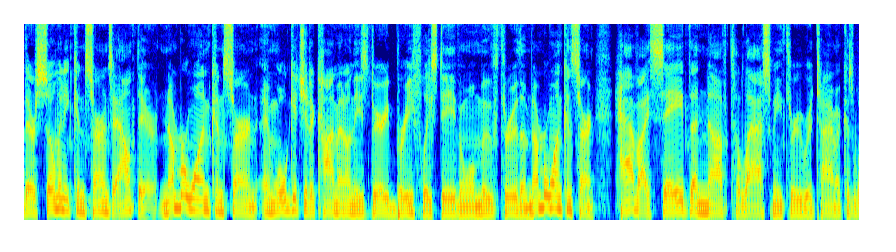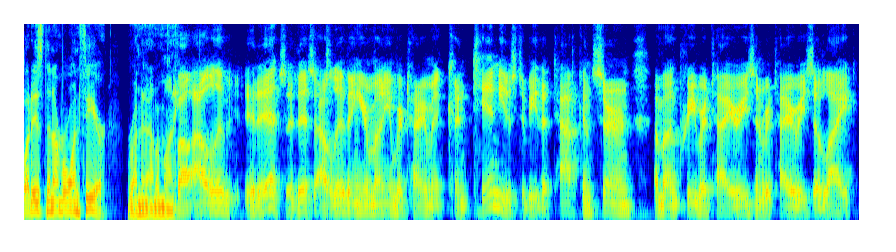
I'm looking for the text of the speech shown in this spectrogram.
there are so many concerns out there. Number one concern, and we'll get you to comment on these very briefly, Steve, and we'll move through them. Number one concern have I saved enough to last me through retirement? Because what is the number one fear? Running out of money. Well, outlive it is. It is. Outliving your money in retirement continues to be the top concern among pre retirees and retirees alike.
